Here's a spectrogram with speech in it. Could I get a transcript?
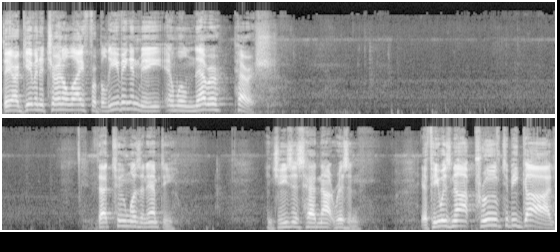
They are given eternal life for believing in me and will never perish. That tomb wasn't empty, and Jesus had not risen, if he was not proved to be God,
